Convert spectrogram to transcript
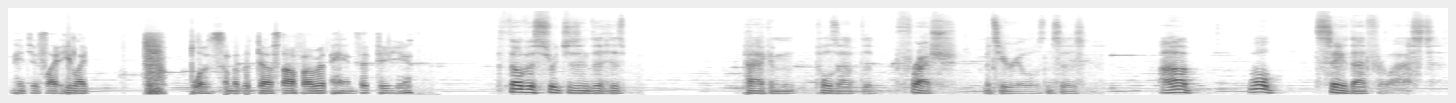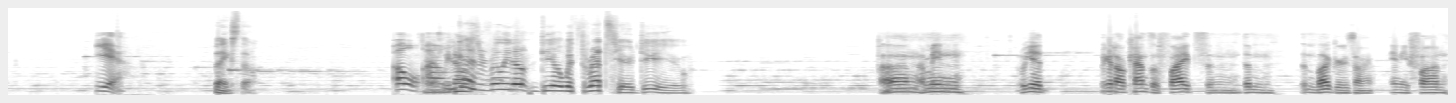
And he just like he like blows some of the dust off of it and hands it to you. Thovis reaches into his pack and pulls out the fresh materials and says, "Uh, we'll save that for last. Yeah. Thanks, though." Oh, Yeah, um, we you don't- guys really don't deal with threats here, do you? Um, I mean, we get we get all kinds of fights, and them the muggers aren't any fun.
